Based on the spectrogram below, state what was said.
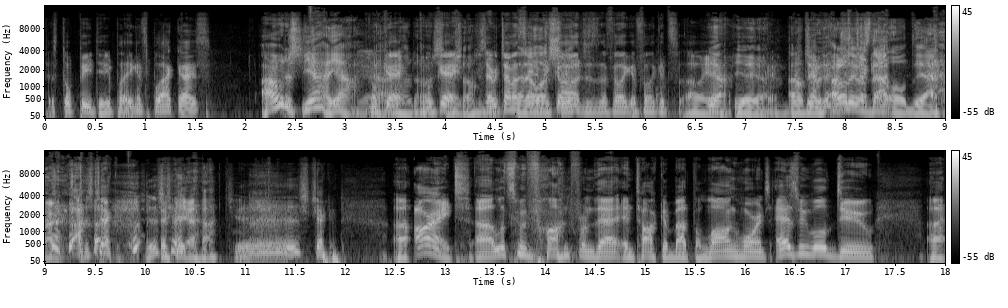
Pistol Pete, did he play against black guys? I would just, yeah, yeah. yeah okay, I would- I would okay. assume so. Because every time I At see him in LSU? college, I feel like I feel like it's oh yeah, Yeah, yeah, yeah. Okay. I don't think it was, I don't think it was that out. old. Yeah. just check it. Just check Yeah. it. Just check it. Uh, all right. Uh, let's move on from that and talk about the Longhorns, as we will do uh,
